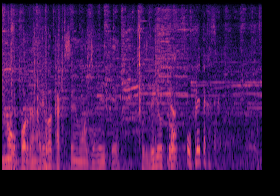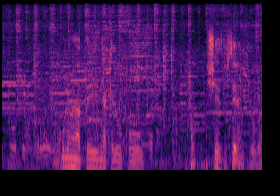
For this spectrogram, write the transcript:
Много борбена риба, както сами може да видите от видеото. Да, оплетаха се. Големината е някъде около 6 до 7 кг.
